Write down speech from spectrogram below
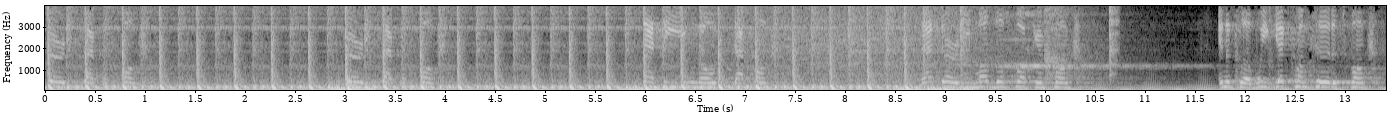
Dirty type of funk. Dirty type of funk. Nasty, you know that funk. That dirty motherfucking funk. In the club, we get crunk to this funk.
